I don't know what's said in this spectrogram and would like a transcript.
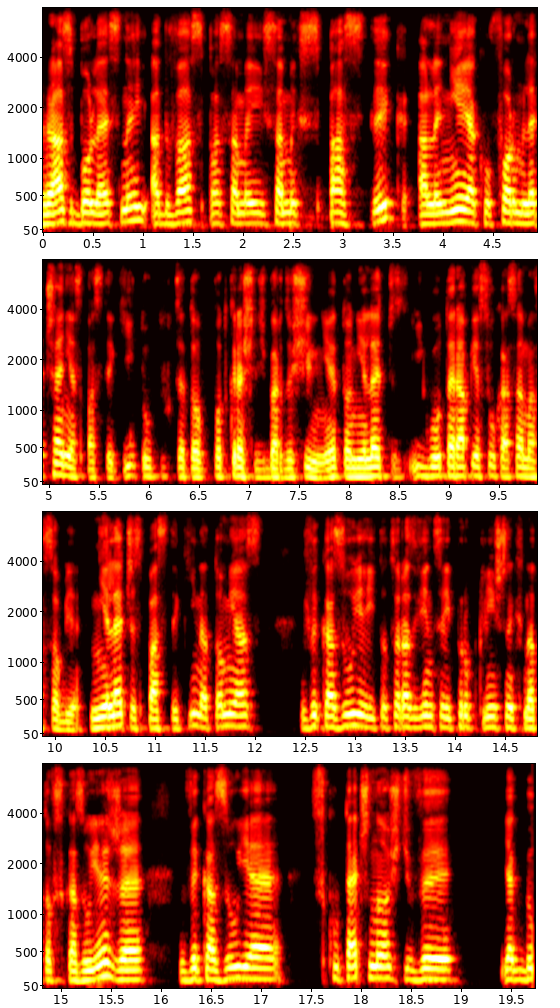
raz bolesnej, a dwa z samej, samych spastyk, ale nie jako form leczenia spastyki. Tu chcę to podkreślić bardzo silnie. To nie leczy, igłoterapia sucha sama w sobie nie leczy spastyki, natomiast wykazuje, i to coraz więcej prób klinicznych na to wskazuje, że wykazuje skuteczność w jakby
